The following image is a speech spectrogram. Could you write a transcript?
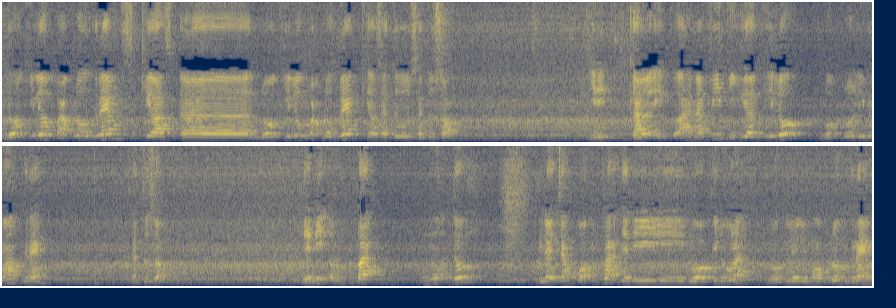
2 kilo 40 gram Kira uh, 2 kilo 40 gram Kira satu satu sok Jadi kalau ikut Hanafi 3 kilo 25 gram. Satu sok Jadi 4 muk tu Bila campur 4 jadi 2 kilo lah. 2 kilo 50 gram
